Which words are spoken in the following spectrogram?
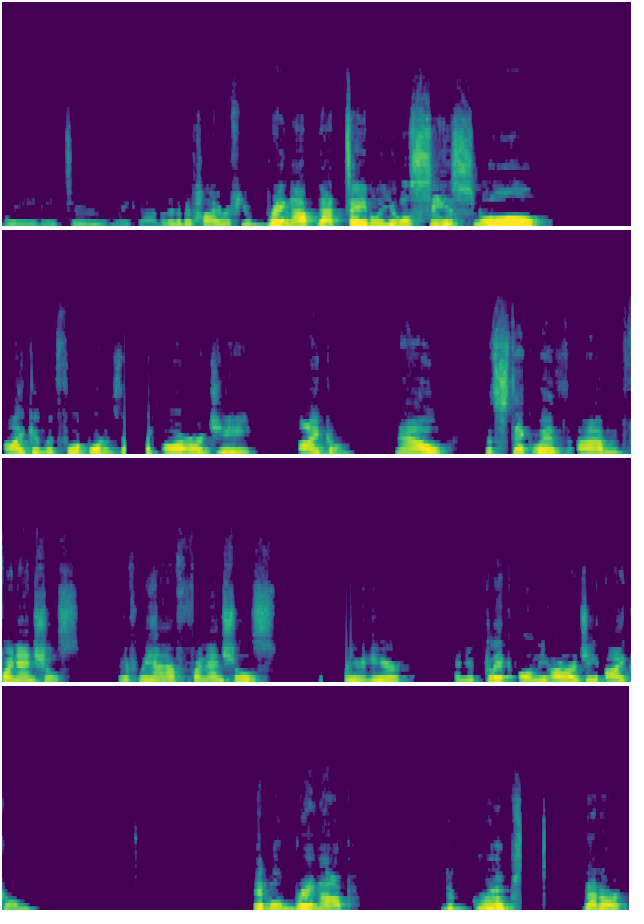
we need to make that a little bit higher. If you bring up that table, you will see a small icon with four quadrants. That's the RRG icon. Now, let's stick with um, financials. If we have financials, you're here, and you click on the RRG icon, it will bring up the groups that are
